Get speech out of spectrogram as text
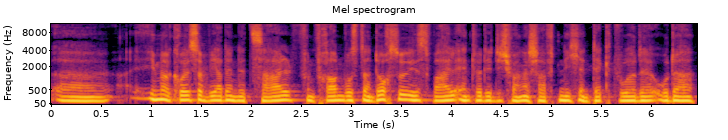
äh, immer größer werdende Zahl von Frauen, wo es dann doch so ist, weil entweder die Schwangerschaft nicht entdeckt wurde oder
